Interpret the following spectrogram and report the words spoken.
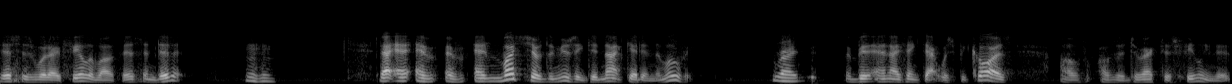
this is what I feel about this, and did it. hmm That, and, and, and much of the music did not get in the movie, Right. and I think that was because of of the director's feeling that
